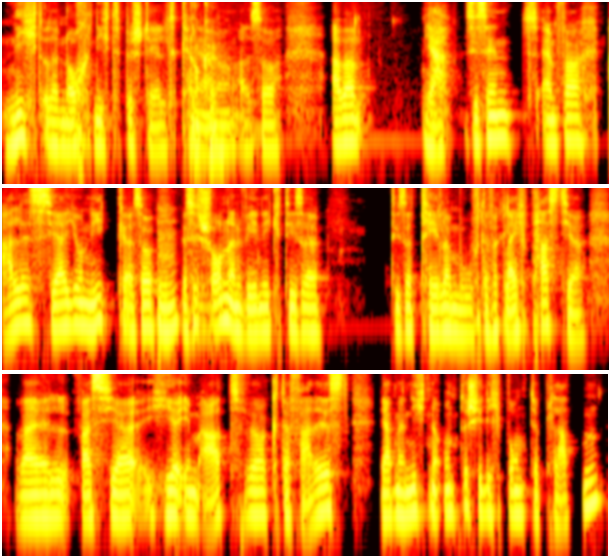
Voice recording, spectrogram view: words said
nicht oder noch nicht bestellt, keine okay. Ahnung. Also, aber ja, sie sind einfach alle sehr unique. Also mhm. es ist schon ein wenig diese dieser Taylor-Move. Der Vergleich passt ja, weil was ja hier im Artwork der Fall ist, wir haben ja nicht nur unterschiedlich bunte Platten,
